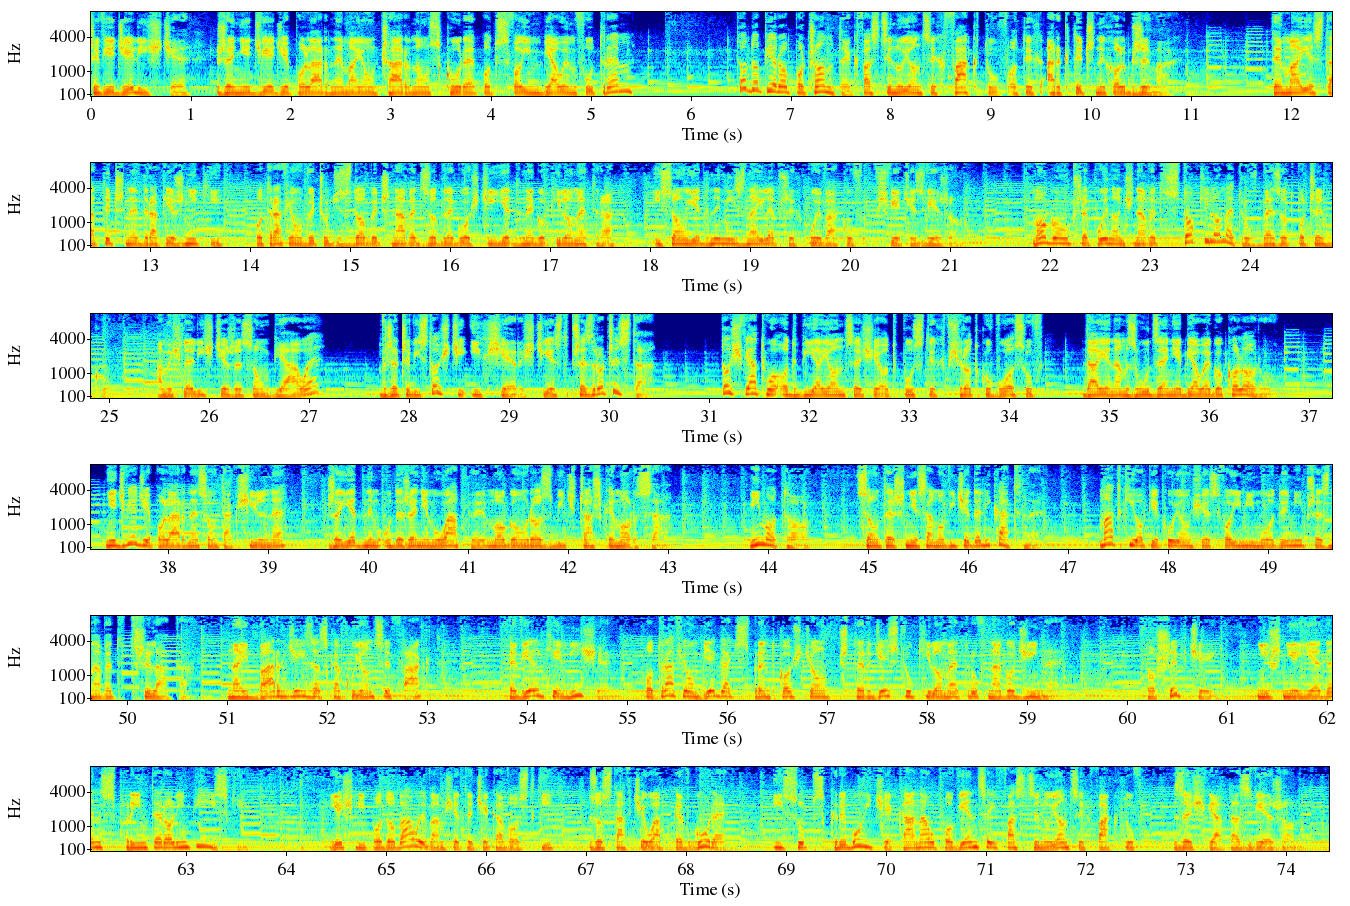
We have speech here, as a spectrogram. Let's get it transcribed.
Czy wiedzieliście, że niedźwiedzie polarne mają czarną skórę pod swoim białym futrem? To dopiero początek fascynujących faktów o tych arktycznych olbrzymach. Te majestatyczne drapieżniki potrafią wyczuć zdobycz nawet z odległości jednego kilometra i są jednymi z najlepszych pływaków w świecie zwierząt. Mogą przepłynąć nawet 100 kilometrów bez odpoczynku. A myśleliście, że są białe? W rzeczywistości ich sierść jest przezroczysta. To światło odbijające się od pustych w środku włosów daje nam złudzenie białego koloru. Niedźwiedzie polarne są tak silne, że jednym uderzeniem łapy mogą rozbić czaszkę morsa. Mimo to są też niesamowicie delikatne. Matki opiekują się swoimi młodymi przez nawet 3 lata. Najbardziej zaskakujący fakt? Te wielkie misie potrafią biegać z prędkością 40 km na godzinę. To szybciej niż nie jeden sprinter olimpijski. Jeśli podobały Wam się te ciekawostki, zostawcie łapkę w górę i subskrybujcie kanał po więcej fascynujących faktów ze świata zwierząt.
